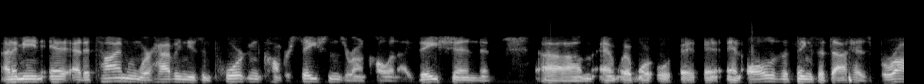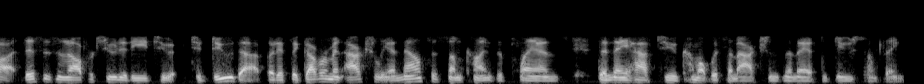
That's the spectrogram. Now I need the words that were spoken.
And I mean, at a time when we're having these important conversations around colonization and um, and and all of the things that that has brought, this is an opportunity to to do that. But if the government actually announces some kinds of plans, then they have to come up with some actions, and they have to do something.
